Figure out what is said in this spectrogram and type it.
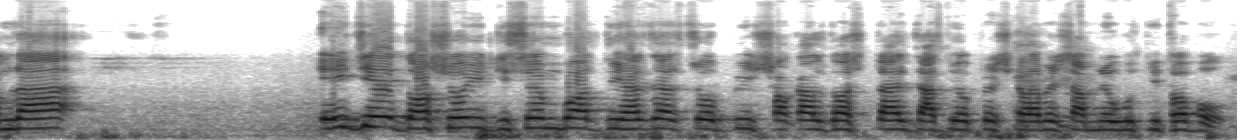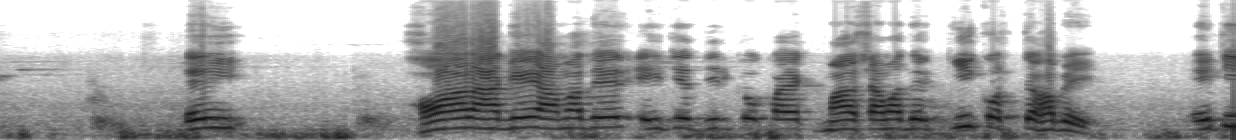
আমরা এই যে দশই ডিসেম্বর দুই হাজার চব্বিশ সকাল দশটায় জাতীয় প্রেস ক্লাবের সামনে উপস্থিত হব, এই হওয়ার আগে আমাদের এই যে দীর্ঘ কয়েক মাস আমাদের কি করতে হবে, এটি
